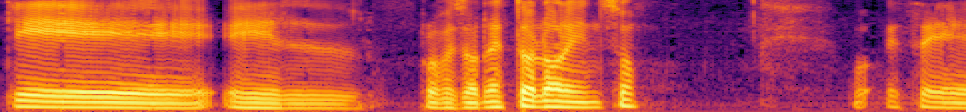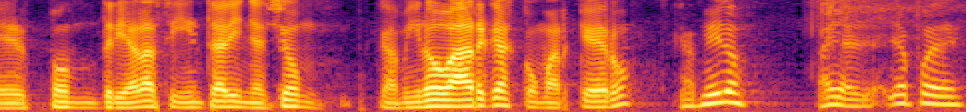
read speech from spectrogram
que el profesor Néstor Lorenzo se pondría la siguiente alineación. Camilo Vargas como arquero, Camilo, ay, ya, ya puede.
